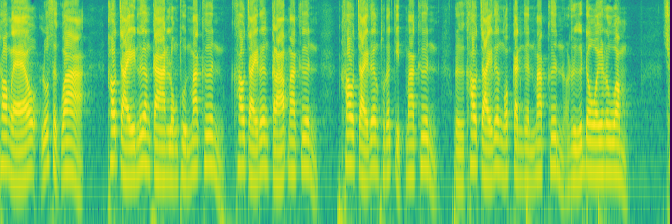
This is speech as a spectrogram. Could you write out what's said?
ช่องแล้ว รู้สึกว่าเข้าใจเรื่องการลงทุนมากขึ้น เข้าใจเรื่องกราฟมากขึ้น เข้าใจเรื่องธุรกิจมากขึ้น หรือเข้าใจเรื่องงบการเงินมากขึ้น หรือโดยรวม ช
